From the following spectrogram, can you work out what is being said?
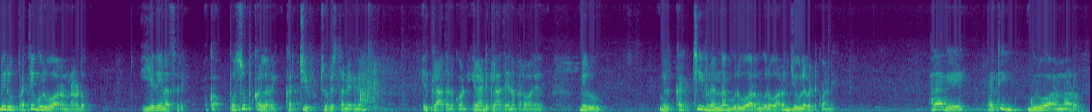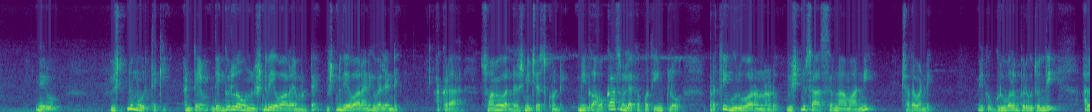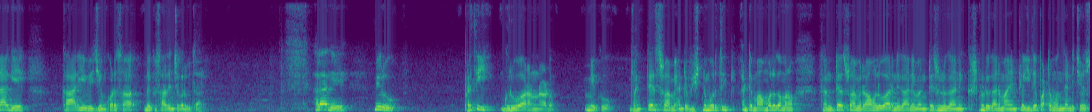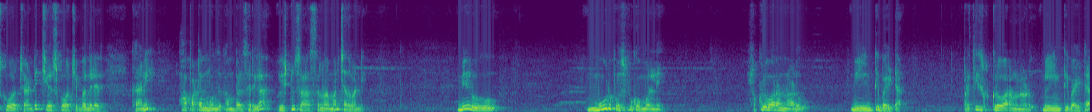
మీరు ప్రతి గురువారం నాడు ఏదైనా సరే ఒక పసుపు కలర్ ఖర్చీఫ్ చూపిస్తాను మీకు నేను. ఇది క్లాత్ అనుకోండి. ఇలాంటి క్లాత్ అయినా పర్వాలేదు. మీరు మీరు ఖర్చీఫ్నన్నా గురువారం గురువారం జేబులో పెట్టుకోండి. అలాగే ప్రతి గురువారం నాడు మీరు విష్ణుమూర్తికి అంటే దగ్గరలో ఉన్న విష్ణు దేవాలయం ఉంటే విష్ణు దేవాలయానికి వెళ్ళండి. అక్కడ స్వామివారి దర్శనం చేసుకోండి. మీకు అవకాశం లేకపోతే ఇంట్లో ప్రతి గురువారం నాడు విష్ణు సహస్రనామాన్ని చదవండి. మీకు గురుబలం పెరుగుతుంది. అలాగే కార్య విజయం కూడా సా మీకు సాధించగలుగుతారు. అలాగే మీరు ప్రతి గురువారం నాడు మీకు వెంకటేశ్వర స్వామి అంటే విష్ణుమూర్తి అంటే మామూలుగా మనం వెంకటేశ్వర స్వామి రాముల వారిని కానీ వెంకటేశ్వరుని కానీ కృష్ణుడు కానీ మా ఇంట్లో ఇదే పట్టం ఉందండి చేసుకోవచ్చు అంటే చేసుకోవచ్చు ఇబ్బంది లేదు. కానీ ఆ పట్టం ముందు కంపల్సరిగా విష్ణు సహస్రనామాన్ని చదవండి. మీరు మూడు పసుపు కొమ్ముల్ని శుక్రవారం నాడు మీ ఇంటి బయట ప్రతి శుక్రవారం నాడు మీ ఇంటి బయట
